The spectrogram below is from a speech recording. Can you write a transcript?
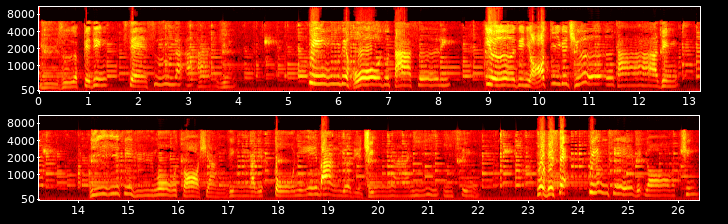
于是必定。三世人，本在何处大首领？又在鸟地的求大人，你在与我早相认，啊的多年朋友的情啊，你心。我不说本色不要紧，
